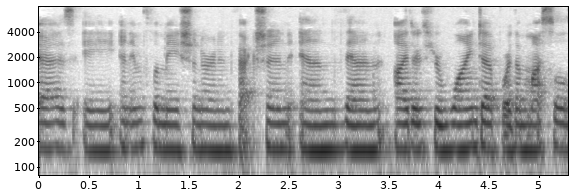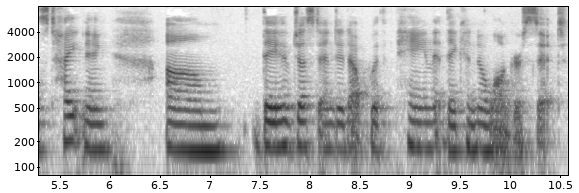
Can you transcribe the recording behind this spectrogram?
as a, an inflammation or an infection, and then either through wind up or the muscles tightening, um, they have just ended up with pain that they can no longer sit.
